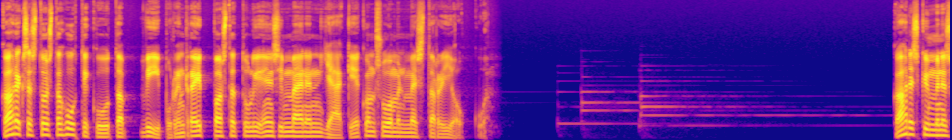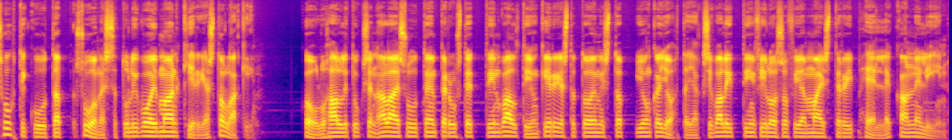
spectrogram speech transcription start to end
18. huhtikuuta Viipurin reippaasta tuli ensimmäinen jääkiekon Suomen mestarijoukkue. 20. huhtikuuta Suomessa tuli voimaan kirjastolaki. Kouluhallituksen alaisuuteen perustettiin valtion kirjastotoimisto, jonka johtajaksi valittiin filosofian maisteri Helle Kanneliin.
